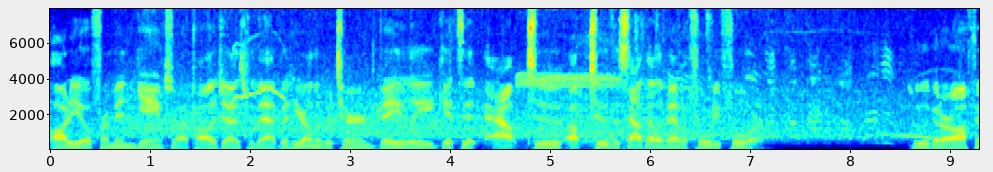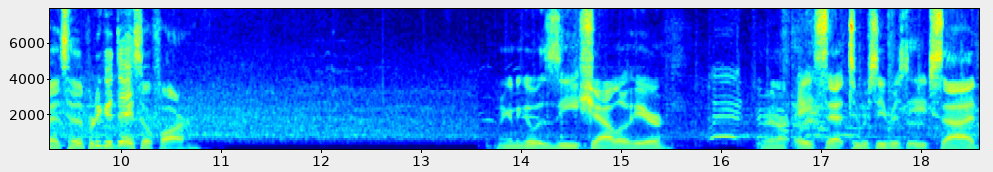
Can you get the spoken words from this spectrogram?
audio from in-game, so I apologize for that. But here on the return, Bailey gets it out to up to the South Alabama 44. So we look at our offense. Had a pretty good day so far. I'm going to go with Z shallow here. We're in our A set, two receivers to each side.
